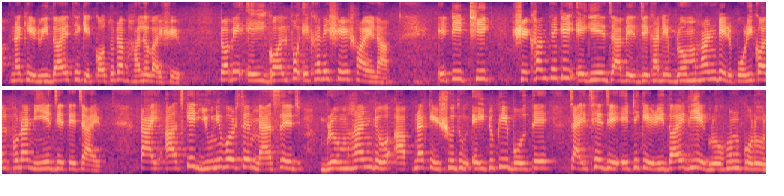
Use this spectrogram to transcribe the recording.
আপনাকে হৃদয় থেকে কতটা ভালোবাসে। তবে এই গল্প এখানে শেষ হয় না। এটি ঠিক সেখান থেকেই এগিয়ে যাবে যেখানে ব্রহ্মাণ্ডের পরিকল্পনা নিয়ে যেতে চায়। তাই আজকের ইউনিভার্সের মেসেজ ব্রহ্মাণ্ড আপনাকে শুধু এইটুকুই বলতে চাইছে যে এটিকে হৃদয় দিয়ে গ্রহণ করুন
